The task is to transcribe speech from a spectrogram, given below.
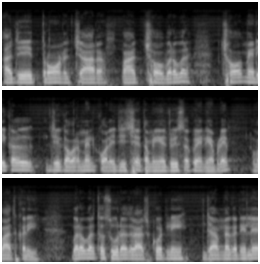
આજે ત્રણ, ચાર, પાંચ, છ, બરાબર? છ મેડિકલ જે ગવર્મેન્ટ કોલેજીસ છે, તમે અહીંયા જોઈ શકો, એની આપણે વાત કરી. બરાબર? તો સુરત, રાજકોટની, જામનગરની લે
